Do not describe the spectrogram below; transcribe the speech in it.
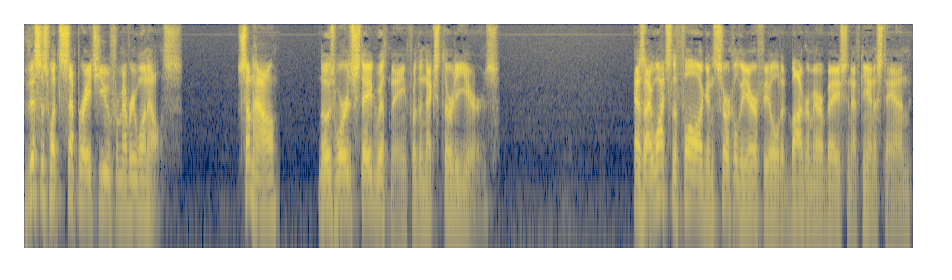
This is what separates you from everyone else. Somehow, those words stayed with me for the next 30 years. As I watched the fog encircle the airfield at Bagram Air Base in Afghanistan,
